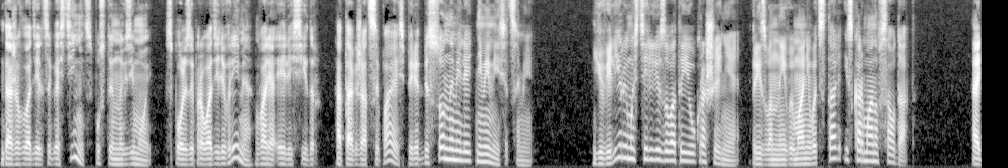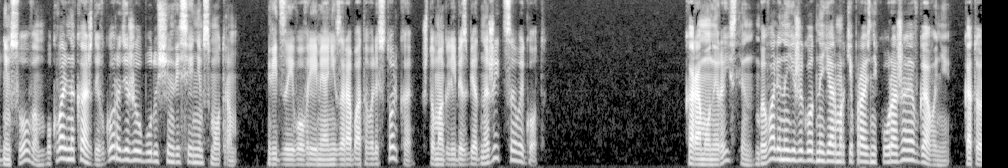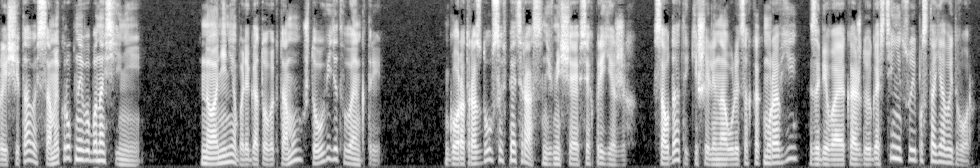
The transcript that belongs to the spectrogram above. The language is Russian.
Даже владельцы гостиниц, пустынных зимой, с пользой проводили время, варя Эли Сидр, а также отсыпаясь перед бессонными летними месяцами. Ювелиры мастерили золотые украшения, призванные выманивать сталь из карманов солдат. Одним словом, буквально каждый в городе жил будущим весенним смотром, ведь за его время они зарабатывали столько, что могли безбедно жить целый год. Карамон и Рейслин бывали на ежегодной ярмарке праздника урожая в Гавани, которая считалась самой крупной в Абанасинии. Но они не были готовы к тому, что увидят в Лэнгтри. Город раздулся в пять раз, не вмещая всех приезжих. Солдаты кишели на улицах, как муравьи, забивая каждую гостиницу и постоялый двор.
